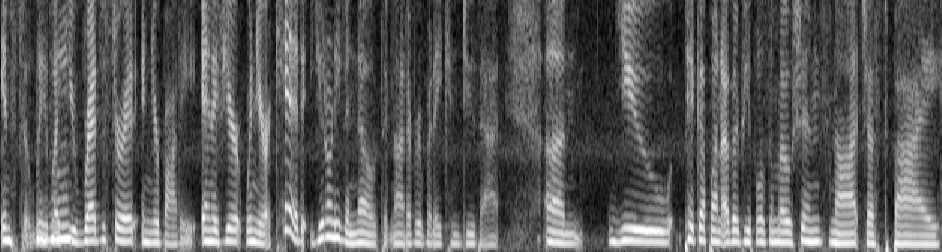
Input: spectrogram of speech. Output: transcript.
instantly. Mm-hmm. like you register it in your body. And if you're when you're a kid you don't even know that not everybody can do that. Um, you pick up on other people's emotions not just by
